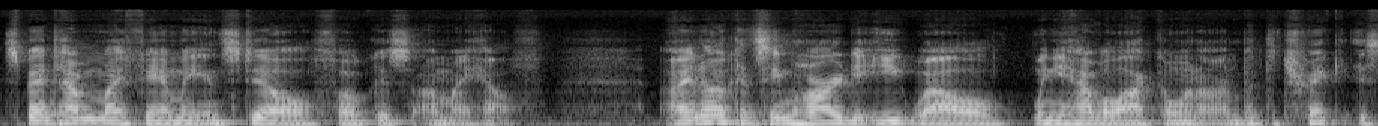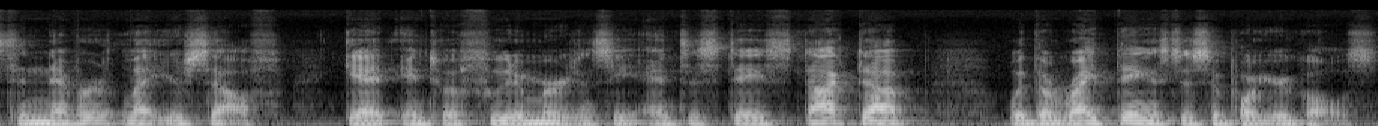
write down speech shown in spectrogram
spend time with my family, and still focus on my health. I know it can seem hard to eat well when you have a lot going on, but the trick is to never let yourself get into a food emergency and to stay stocked up with the right things to support your goals.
